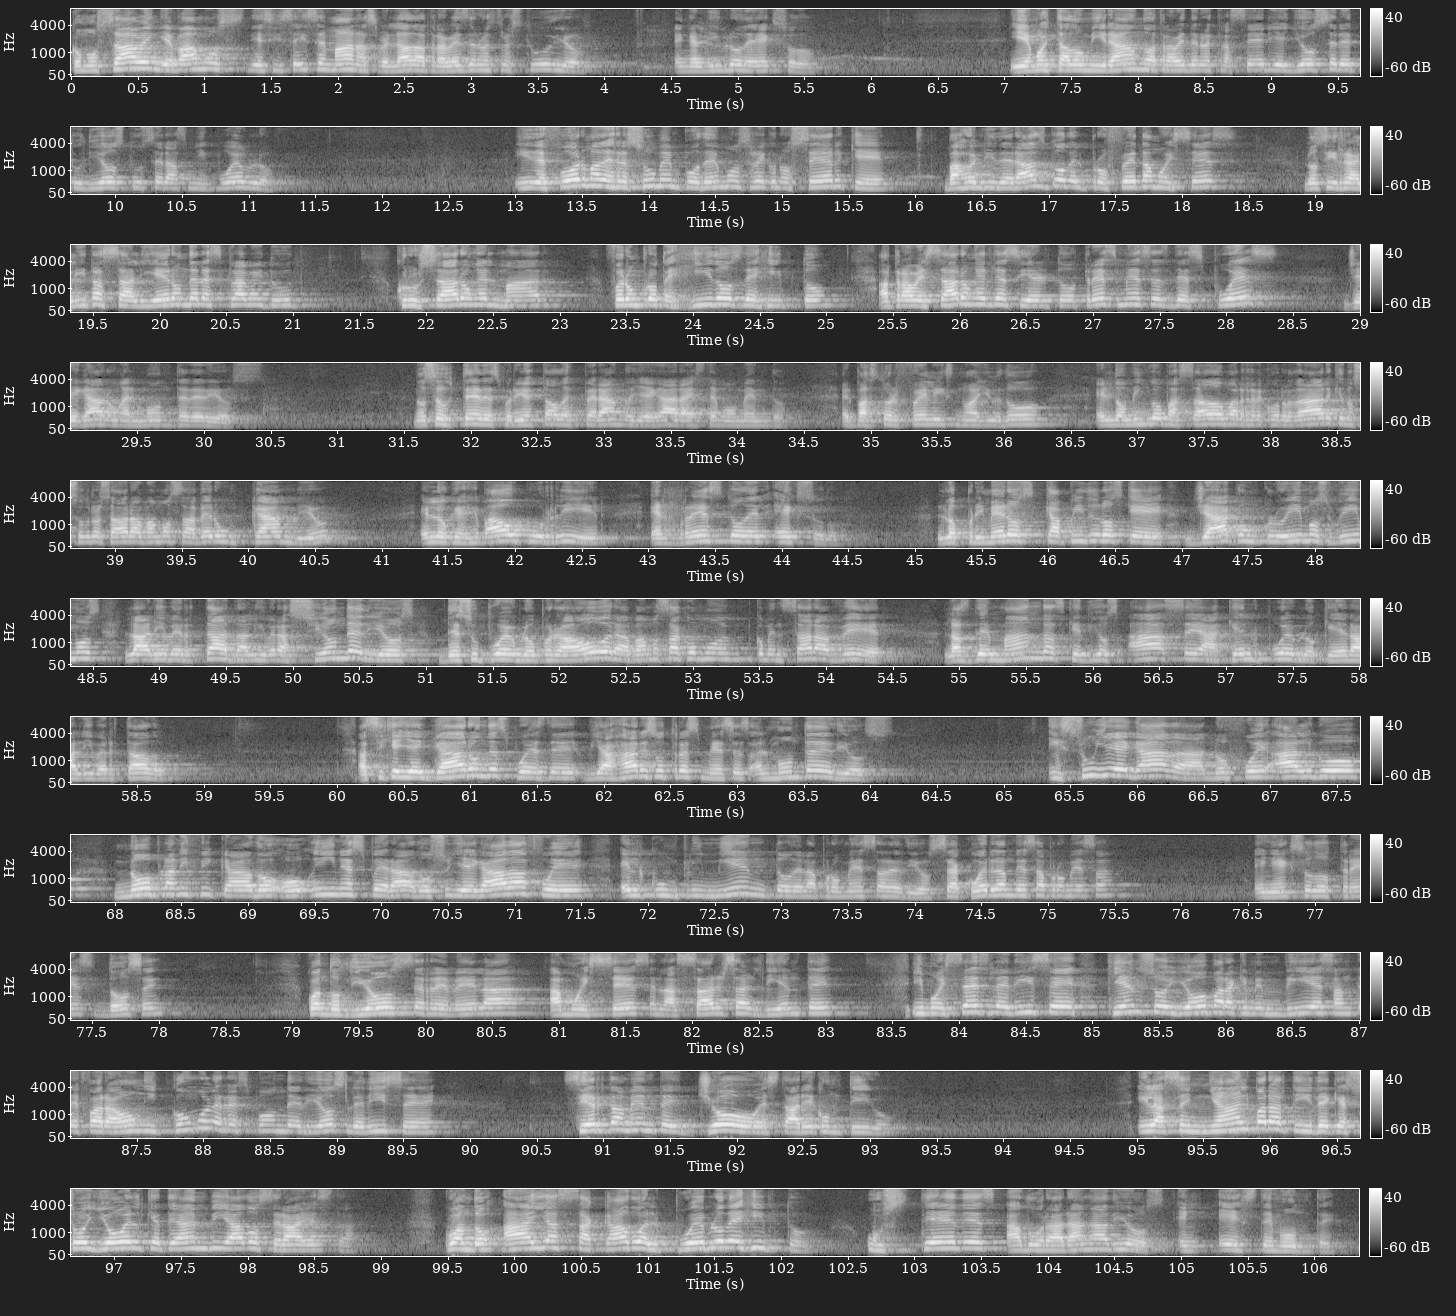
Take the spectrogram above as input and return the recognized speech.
Como saben, llevamos 16 semanas, ¿verdad?, a través de nuestro estudio en el libro de Éxodo. Y hemos estado mirando a través de nuestra serie, Yo seré tu Dios, tú serás mi pueblo. Y de forma de resumen podemos reconocer que bajo el liderazgo del profeta Moisés, los israelitas salieron de la esclavitud, cruzaron el mar, fueron protegidos de Egipto, atravesaron el desierto, tres meses después llegaron al monte de Dios. No sé ustedes, pero yo he estado esperando llegar a este momento. El pastor Félix nos ayudó el domingo pasado para recordar que nosotros ahora vamos a ver un cambio en lo que va a ocurrir el resto del Éxodo. Los primeros capítulos que ya concluimos vimos la libertad, la liberación de Dios de su pueblo, pero ahora vamos a comenzar a ver las demandas que Dios hace a aquel pueblo que era libertado. Así que llegaron después de viajar esos tres meses al monte de Dios. Y su llegada no fue algo no planificado o inesperado. Su llegada fue el cumplimiento de la promesa de Dios. ¿Se acuerdan de esa promesa? En Éxodo 3, 12. Cuando Dios se revela a Moisés en la zarza ardiente. Y Moisés le dice, ¿quién soy yo para que me envíes ante Faraón? ¿Y cómo le responde Dios? Le dice, ciertamente yo estaré contigo. Y la señal para ti de que soy yo el que te ha enviado será esta. Cuando hayas sacado al pueblo de Egipto, ustedes adorarán a Dios en este monte.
